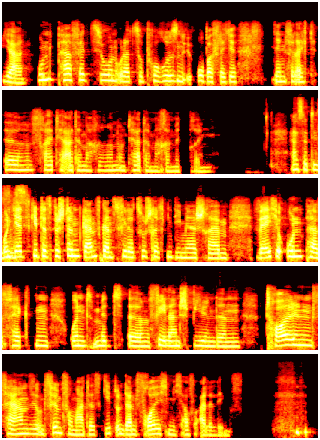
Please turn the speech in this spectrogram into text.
ja, Unperfektion oder zur porösen Oberfläche, den vielleicht äh, freie Theatermacherinnen und Theatermacher mitbringen. Also und jetzt gibt es bestimmt ganz, ganz viele Zuschriften, die mir schreiben, welche unperfekten und mit ähm, Fehlern spielenden tollen Fernseh- und Filmformate es gibt. Und dann freue ich mich auf alle Links.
